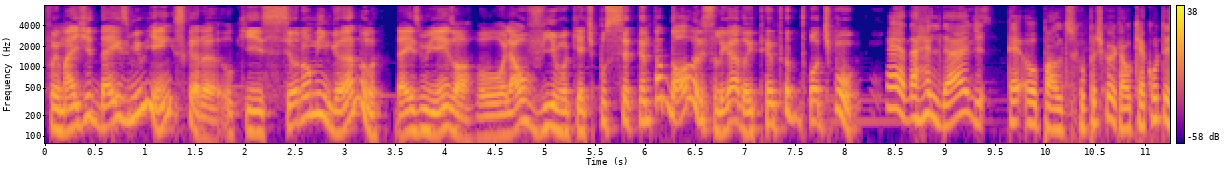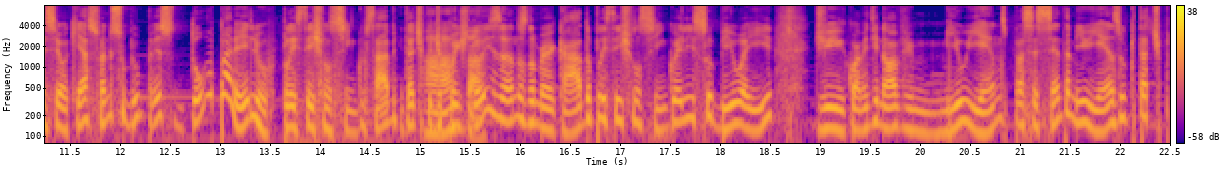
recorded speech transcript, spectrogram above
foi mais de 10 mil ienes, cara. O que, se eu não me engano, 10 mil ienes, ó, vou olhar ao vivo aqui, é tipo 70 dólares, tá ligado? 80 dólares. Tipo, é, na realidade, é, ô Paulo, desculpa te cortar. O que aconteceu aqui, a Sony subiu o preço do aparelho PlayStation 5, sabe? Então, tipo, ah, depois tá. de dois anos no mercado, o PlayStation 5 ele subiu aí de 49 mil ienes pra 60 mil ienes, o que tá, tipo,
